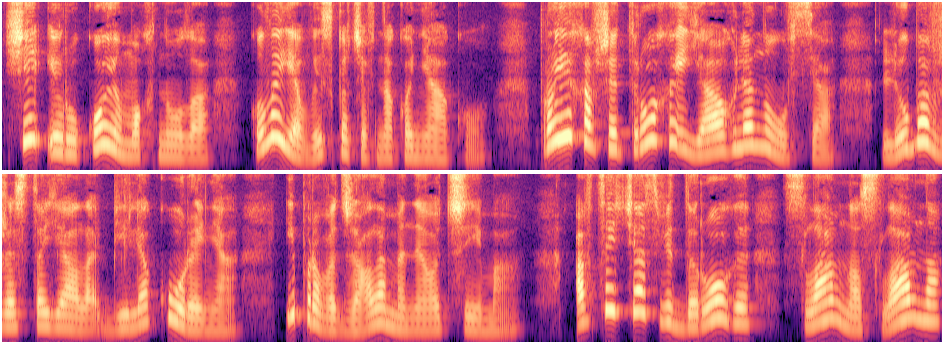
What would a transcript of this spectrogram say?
ще і рукою махнула, коли я вискочив на коняку. Проїхавши трохи, я оглянувся. Люба вже стояла біля куреня і проведжала мене очима. А в цей час від дороги славно, славно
